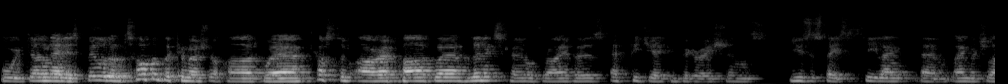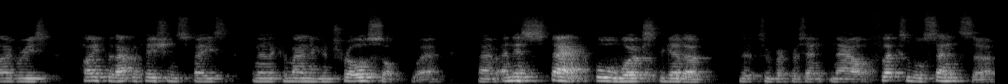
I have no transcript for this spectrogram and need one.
What we've done then is build on top of the commercial hardware, custom RF hardware, Linux kernel drivers, FPGA configurations, user space C lang um, language libraries, Python application space, and then a command and control software um, and this stack all works together to represent now a flexible sensor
